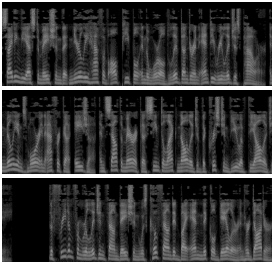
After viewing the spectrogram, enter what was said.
citing the estimation that nearly half of all people in the world lived under an anti-religious power, and millions more in Africa, Asia, and South America seem to lack knowledge of the Christian view of theology. The Freedom from Religion Foundation was co-founded by Anne Nicol Gaylor and her daughter,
